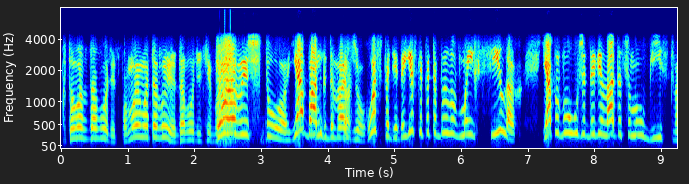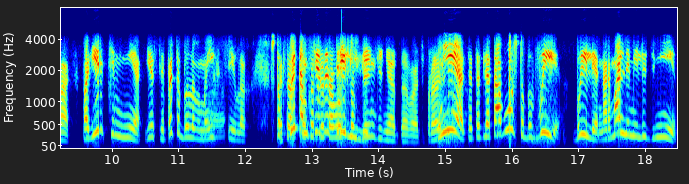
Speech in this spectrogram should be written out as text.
Кто вас доводит? По-моему, это вы доводите банк. Да вы что? Я банк довожу. Господи, да если бы это было в моих силах, я бы его уже довела до самоубийства. Поверьте мне, если бы это было в моих Да. силах. Чтобы это вы там все для того, чтобы деньги не отдавать, правильно? Нет, это для того, чтобы вы были нормальными людьми.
